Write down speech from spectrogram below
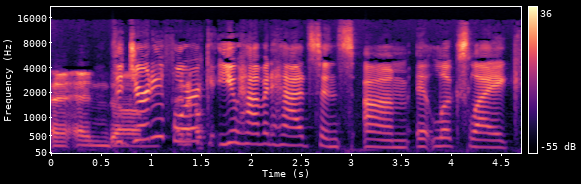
a- and The um, Dirty and Fork you haven't had since um, it looks like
